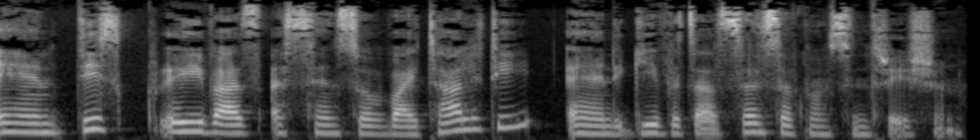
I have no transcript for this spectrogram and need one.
And this gave us a sense of vitality and gave us a sense of concentration.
